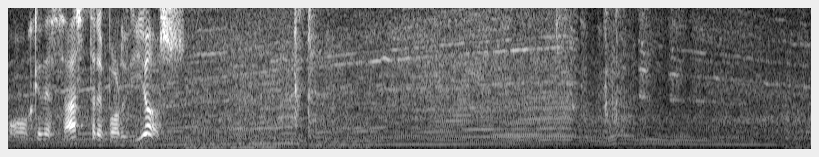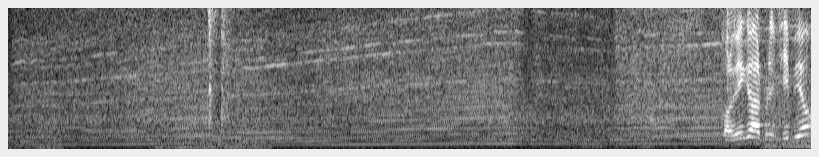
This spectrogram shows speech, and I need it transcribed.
Oh, qué desastre, por Dios. Bien que va al principio.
